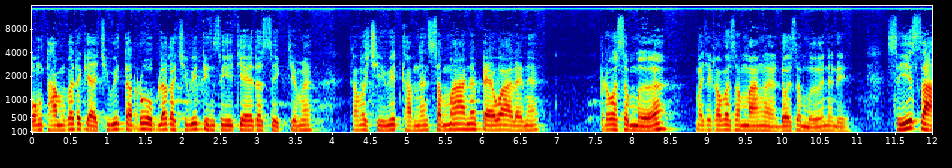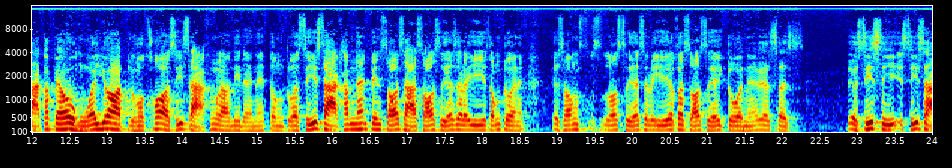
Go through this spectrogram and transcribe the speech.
องค์ธรรมก็ได้แก่ชีวิตตรูป แล้วก็ชีวิตตินรีเจตสิกใช่ไหมคำว่าชีวิตคำนั้นสมานั้นแปลว่าอะไรนะแปลว่าเสมอ ไม่ใช่คำว่าสมังอะโดยเสมอนั่นเอง ศีรษะก็แปลว่าหัวยอดหรือหัวข้อศีรษะของเรานี่แหละนะตรงตัวศีรษะคำนั้นเป็นสอสาสอเสือสระอีสองตัวนะสองสอเสือสระอีแล้วก็สอเสืออีกตัวนะเรียกศีสีศีรษะ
